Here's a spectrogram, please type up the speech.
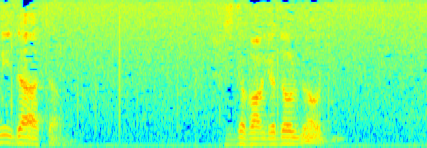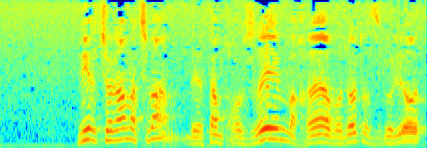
מדעתם. זה דבר גדול מאוד. מרצונם עצמם, בהיותם חוזרים אחרי העבודות הסגוליות,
